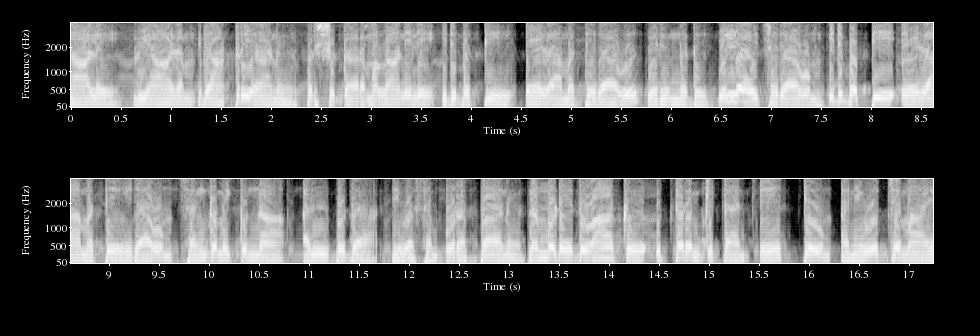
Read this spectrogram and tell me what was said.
നാളെ വ്യാഴം രാത്രിയാണ് പരിശുദ്ധ റമലാനിലെ ഇരുപത്തി ഏഴാമത്തെ രാവ് വരുന്നത്. വെള്ളിയാഴ്ച രാവും ഇരുപത്തി ഏഴാമത്തെ രാവും സംഗമിക്കുന്ന അത്ഭുത ദിവസം ഉറപ്പാണ്. നമ്മുടെ ദുവാക്ക് ഉത്തരം കിട്ടാൻ ഏറ്റവും അനുയോജ്യമായ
